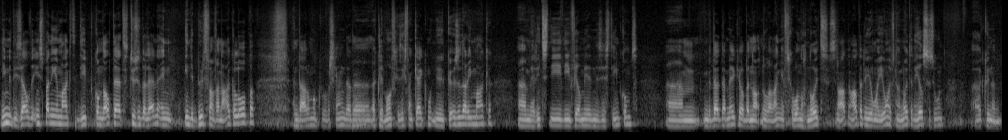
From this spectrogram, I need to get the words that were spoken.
niet meer diezelfde inspanningen maakt. Die komt altijd tussen de lijnen en in de buurt van Van Aken lopen. En daarom ook waarschijnlijk dat, uh, dat heeft gezegd van kijk, ik moet nu een keuze daarin maken. Uh, met Rits die, die veel meer in de 16 komt. Um, dat, merk je wel bij No- Noah Lang. Heeft gewoon nog nooit, is nog altijd- een jonge jongen, heeft nog nooit een heel seizoen uh, kunnen,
